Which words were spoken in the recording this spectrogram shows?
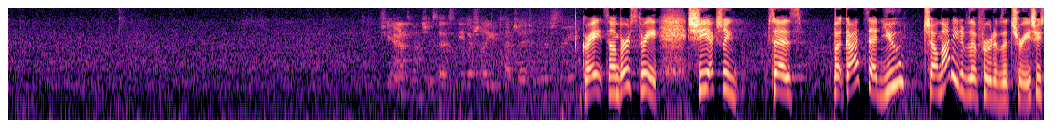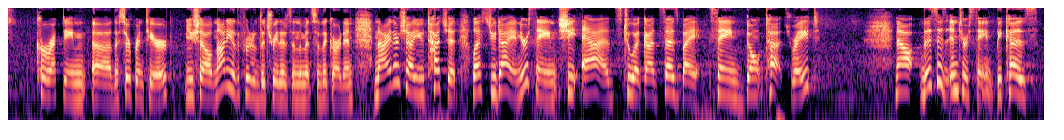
She adds when she says, neither shall you touch it in verse 3. Great. So in verse 3, she actually says, But God said, You shall not eat of the fruit of the tree. She's correcting uh, the serpent here. You shall not eat of the fruit of the tree that is in the midst of the garden, neither shall you touch it, lest you die. And you're saying she adds to what God says by saying, Don't touch, right? Now, this is interesting because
